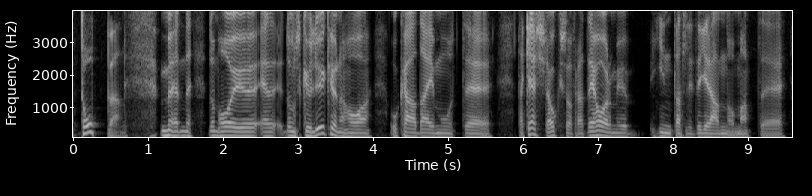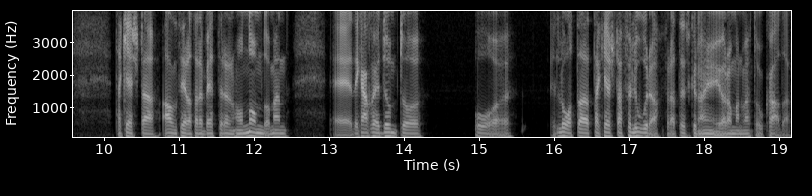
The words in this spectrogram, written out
Toppen! Men de, har ju, eh, de skulle ju kunna ha Okada emot eh, Takeshita också, för att det har de ju hintat lite grann om att eh, Takeshita anser att han är bättre än honom då, men eh, det kanske är dumt att, att låta Takeshita förlora, för att det skulle han ju göra om han mötte Okada.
